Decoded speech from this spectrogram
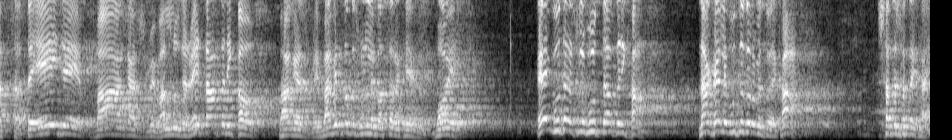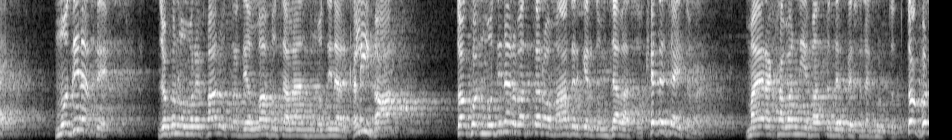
আচ্ছা তো এই যে বাঘ আসবে, ভাল্লুক আসবে, এই তাড়াতাড়ি খাও, বাঘ আসবে। বাঘের কথা শুনলে বাচ্চারা খেয়ে ফেলে, ভয়। এই ভূত আসলো ভূত, তাড়াতাড়ি খা। না খাইলে ভূতে ধরবে তো খা। সাথে সাথে খায়। মদিনাতে যখন ওমরে ফারুক রাদি আল্লাহ চালান মদিনার খালিফা, তখন মদিনার বাচ্চারাও মাদেরকে এরকম জ্বালাতো, খেতে চাইতো না। মায়েরা খাবার নিয়ে বাচ্চাদের পেছনে ঘুরতো। তখন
